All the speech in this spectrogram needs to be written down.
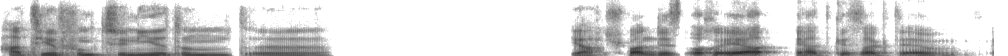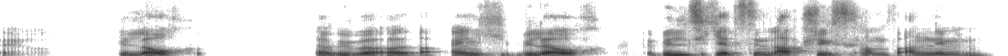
hat hier funktioniert und äh, ja, Spannend ist auch, er, er hat gesagt, er, er will auch darüber, äh, eigentlich will er auch, er will sich jetzt den Abstiegskampf annehmen,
